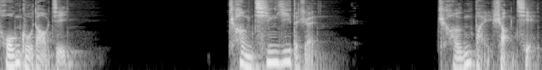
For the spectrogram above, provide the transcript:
从古到今，唱青衣的人成百上千，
